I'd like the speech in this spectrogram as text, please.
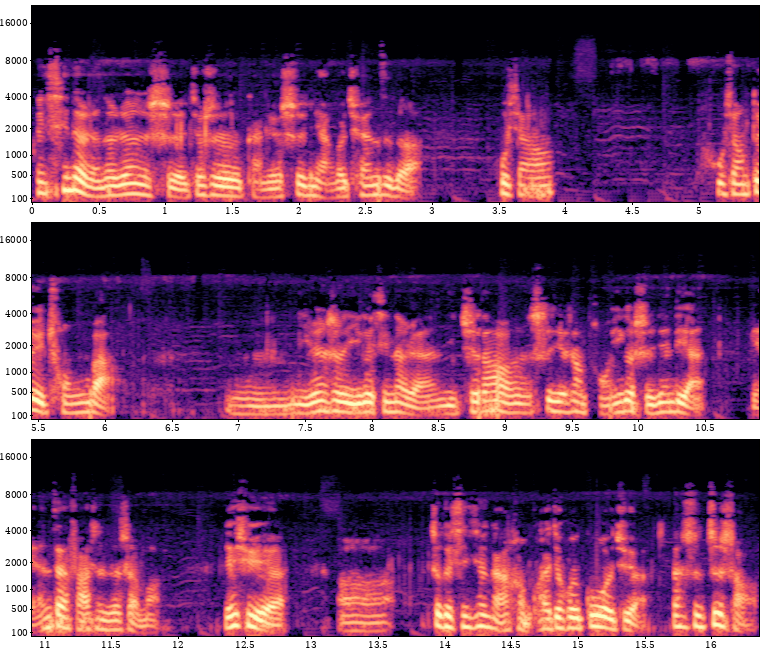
跟新的人的认识，就是感觉是两个圈子的互相。互相对冲吧，嗯，你认识了一个新的人，你知道世界上同一个时间点别人在发生着什么，也许，呃，这个新鲜感很快就会过去，但是至少，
